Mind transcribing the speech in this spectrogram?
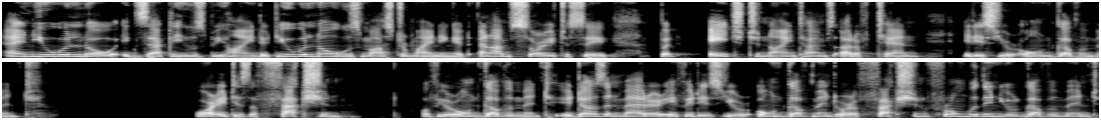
And you will know exactly who's behind it. You will know who's masterminding it. And I'm sorry to say, but eight to nine times out of 10, it is your own government. Or it is a faction of your own government. It doesn't matter if it is your own government or a faction from within your government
